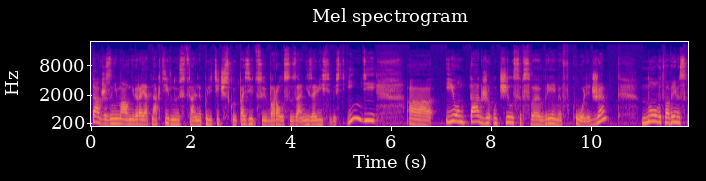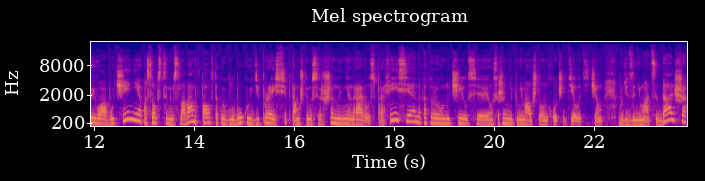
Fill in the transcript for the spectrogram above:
также занимал невероятно активную социально-политическую позицию и боролся за независимость Индии. Э, и он также учился в свое время в колледже но вот во время своего обучения, по собственным словам, впал в такую глубокую депрессию, потому что ему совершенно не нравилась профессия, на которой он учился, и он совершенно не понимал, что он хочет делать, чем будет заниматься дальше.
